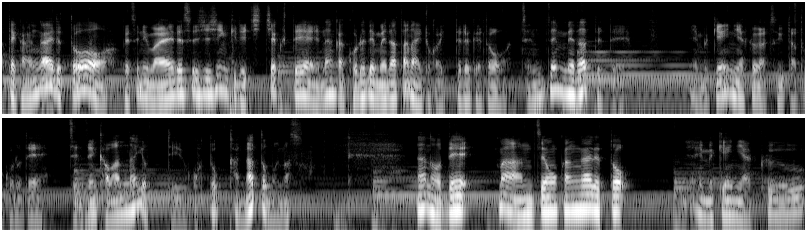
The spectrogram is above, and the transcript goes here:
って考えると別にワイヤレス受信機でちっちゃくてなんかこれで目立たないとか言ってるけど全然目立ってて MK200 がついたところで全然変わんないよっていうことかなと思いますなのでまあ安全を考えると MK200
